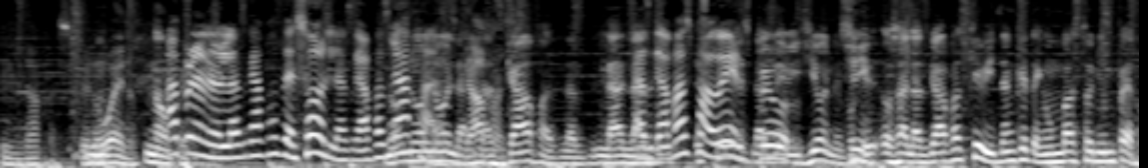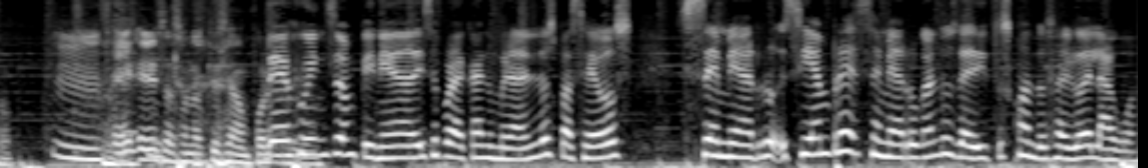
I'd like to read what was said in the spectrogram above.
sin gafas, pero No, bueno. No, ah pero no las gafas de sol las gafas no, gafas no, no, la- Gafas. las gafas. Las, la- Las gafas pa' es que ver. Las de Peor. visiones. Sí. porque, O sea, las gafas que evitan que tenga un bastón y un perro. Mm. Eh, esas son las que se van por De. Winson Pineda dice por acá, numeral en los paseos, se me arru- siempre se me arrugan los deditos cuando salgo del agua.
